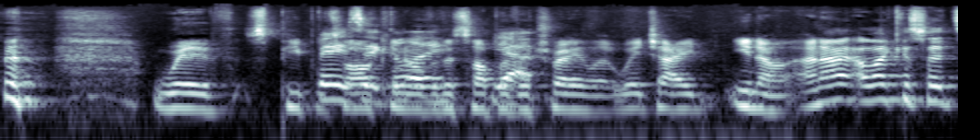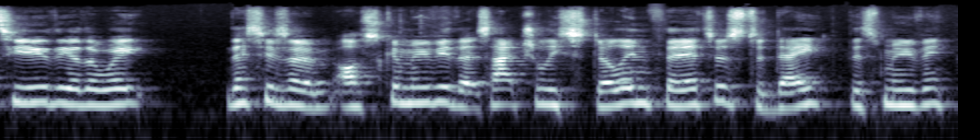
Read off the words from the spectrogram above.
with people talking over the top yeah. of the trailer, which I, you know, and I, like I said to you the other week, this is an Oscar movie that's actually still in theaters today. This movie,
